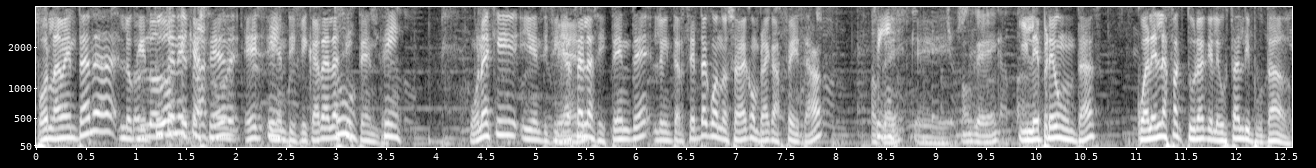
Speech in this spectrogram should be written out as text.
por la ventana, lo Son que tú tenés que que hacer es Sí. identificar al Tú, asistente. Sí. Una vez que identificas al asistente, lo intercepta cuando se va a comprar café, ¿tá? Sí. Eh, Ok. y le preguntas cuál es la factura que le gusta al diputado.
